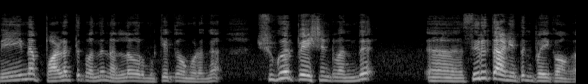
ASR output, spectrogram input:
மெயினாக பழத்துக்கு வந்து நல்ல ஒரு முக்கியத்துவம் கொடுங்க. சுகர் பேஷண்ட் வந்து சிறுதானியத்துக்கு போய்க்கோங்க.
